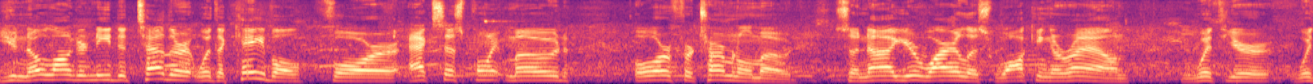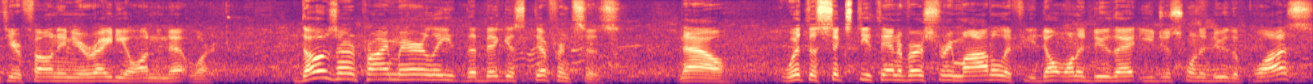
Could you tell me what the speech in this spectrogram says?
you no longer need to tether it with a cable for access point mode or for terminal mode. So now you're wireless walking around with your, with your phone and your radio on the network. Those are primarily the biggest differences. Now, with the 60th anniversary model, if you don't want to do that, you just want to do the Plus,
